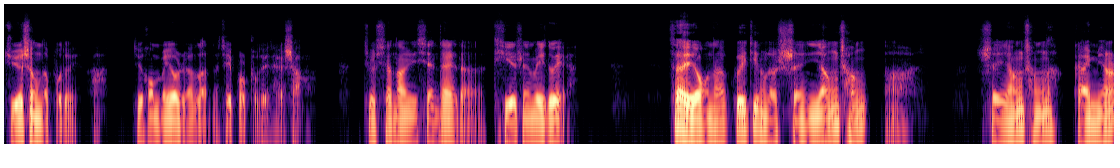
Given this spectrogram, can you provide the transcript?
决胜的部队啊。最后没有人了，那这波部队才上，就相当于现在的贴身卫队啊。再有呢，规定了沈阳城啊，沈阳城呢改名，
